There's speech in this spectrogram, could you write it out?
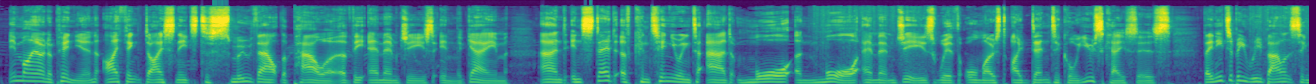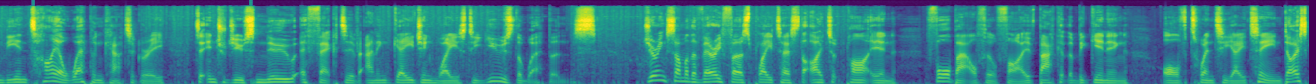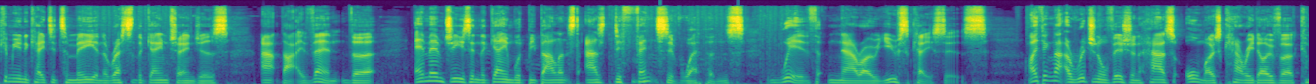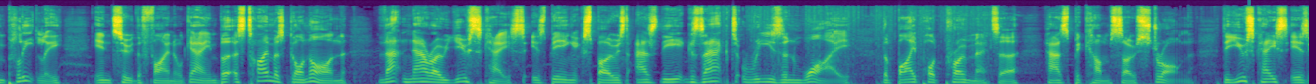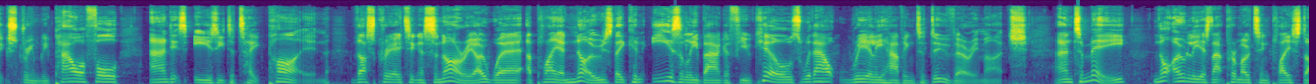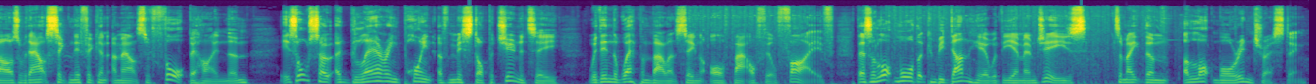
In my own opinion, I think DICE needs to smooth out the power of the MMGs in the game, and instead of continuing to add more and more MMGs with almost identical use cases, they need to be rebalancing the entire weapon category to introduce new, effective, and engaging ways to use the weapons. During some of the very first playtests that I took part in for Battlefield 5 back at the beginning of 2018, DICE communicated to me and the rest of the game changers at that event that MMGs in the game would be balanced as defensive weapons with narrow use cases. I think that original vision has almost carried over completely into the final game, but as time has gone on, that narrow use case is being exposed as the exact reason why the Bipod Pro meta has become so strong. The use case is extremely powerful and it's easy to take part in, thus creating a scenario where a player knows they can easily bag a few kills without really having to do very much. And to me, not only is that promoting playstyles without significant amounts of thought behind them, it's also a glaring point of missed opportunity within the weapon balancing of Battlefield 5. There's a lot more that can be done here with the MMGs to make them a lot more interesting.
